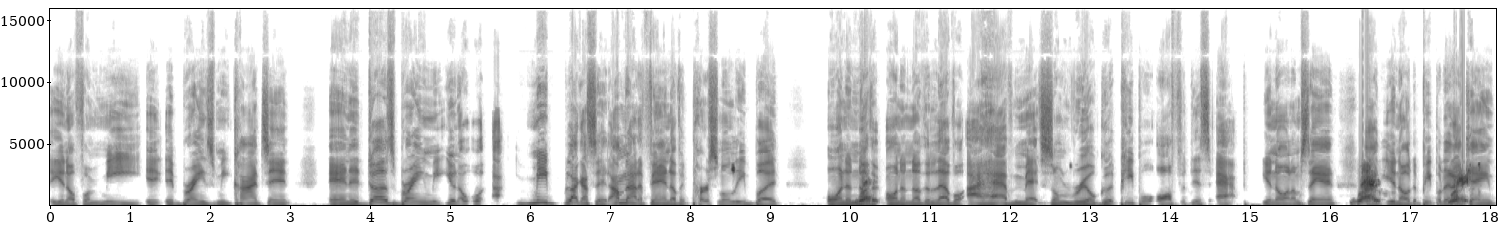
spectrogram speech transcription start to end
you know, for me, it, it brings me content and it does bring me, you know, I, me like I said, I'm not a fan of it personally, but on another right. on another level, I have met some real good people off of this app. You know what I'm saying? Right. I, you know, the people that right. I came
